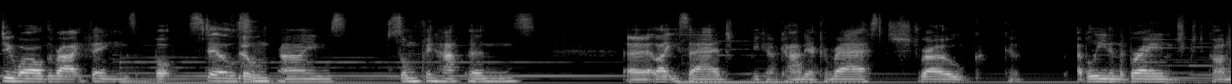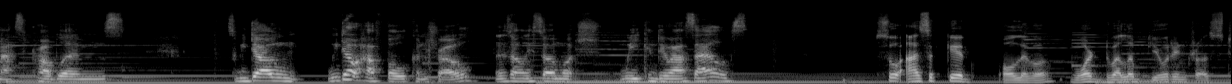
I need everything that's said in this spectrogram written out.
do all the right things, but still, Still. sometimes something happens. Uh, like you said, you can have cardiac arrest, stroke, a bleed in the brain, which could cause massive problems. So we don't we don't have full control. There's only so much we can do ourselves. So, as a kid, Oliver, what developed your interest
